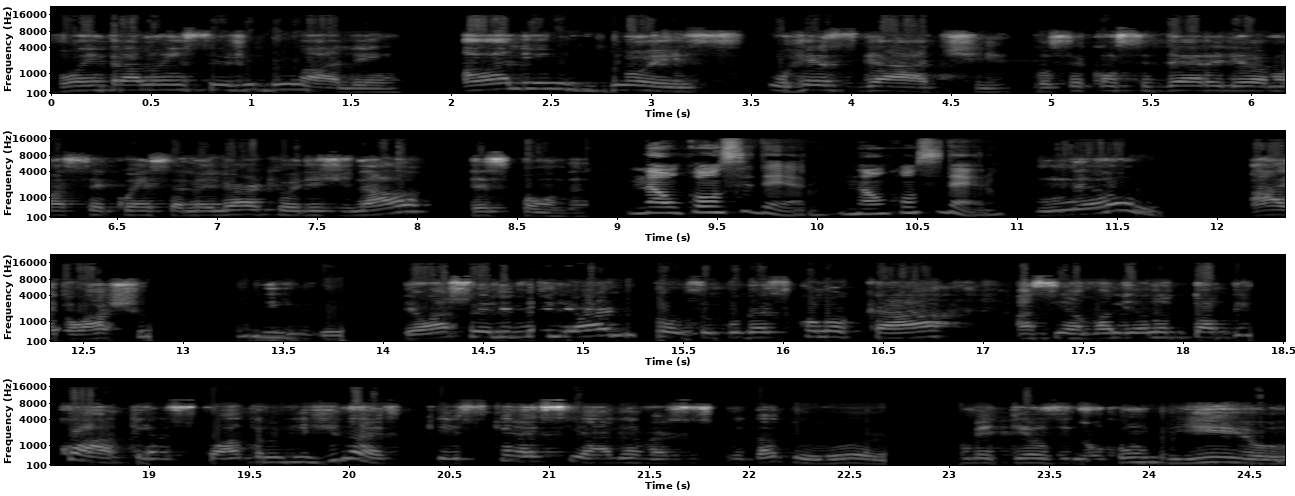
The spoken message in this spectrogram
Vou entrar no ensejo do Alien. Alien 2, o resgate, você considera ele uma sequência melhor que o original? Responda. Não considero, não considero. Não? Ah, eu acho lindo. Eu acho ele melhor de todos. Se eu pudesse colocar, assim, avaliando o top 4, os quatro originais, porque esquece Alien vs Predador, Prometheus e não cumpriu,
